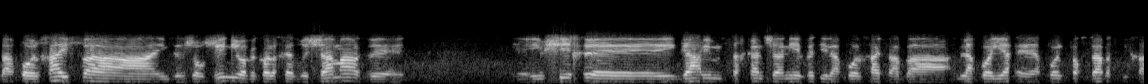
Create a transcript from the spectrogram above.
בהפועל חיפה, אם זה ז'ורג'יניו וכל החבר'ה שמה, המשיך אה, גם עם שחקן שאני הבאתי להפועל חיפה, להפועל אה, כפר סבא, סליחה,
